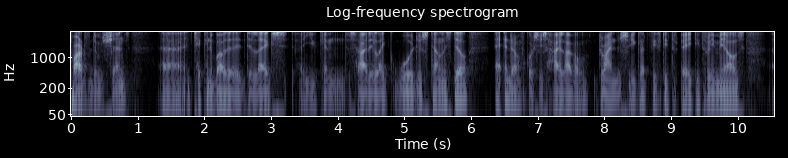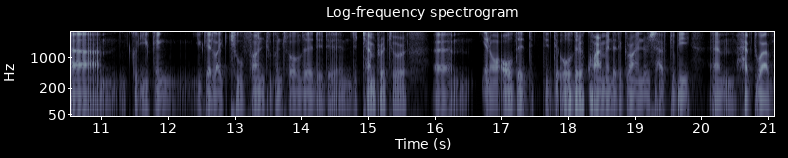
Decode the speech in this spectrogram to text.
part of the machine. Uh, taking about the, the legs, uh, you can decide it like wood or stainless steel, A- and then of course it's high level grinders. So you got 50 83 mils. Um, you can you get like two fun to control the the, the, the temperature. Um, you know all the, the, the all the requirement that the grinders have to be um, have to have,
